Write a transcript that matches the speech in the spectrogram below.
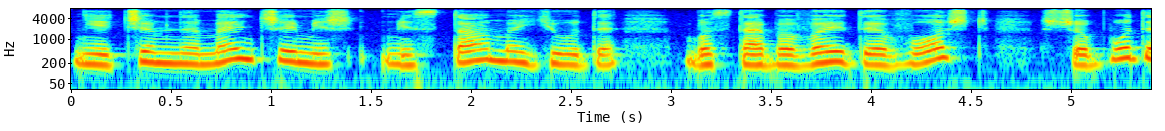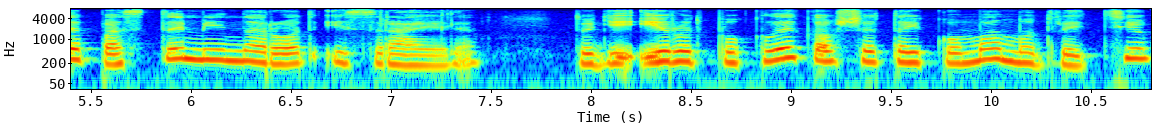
нічим не менше між містами Юди, бо з тебе вийде вождь, що буде пасти мій народ Ізраїля. Тоді Ірод, покликавши тайкома мудреців,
